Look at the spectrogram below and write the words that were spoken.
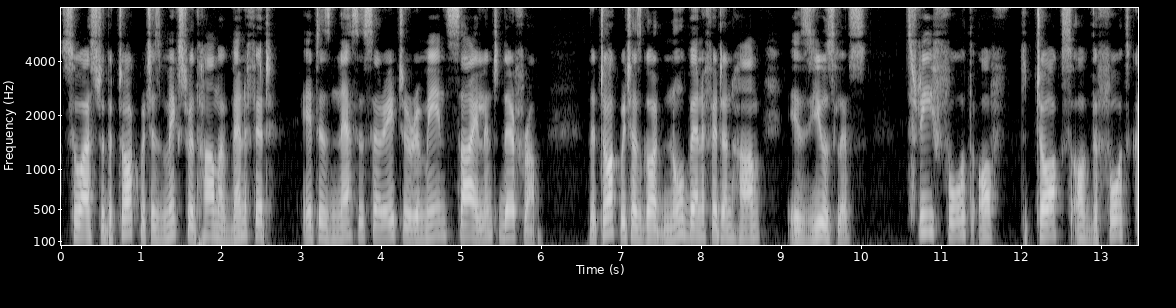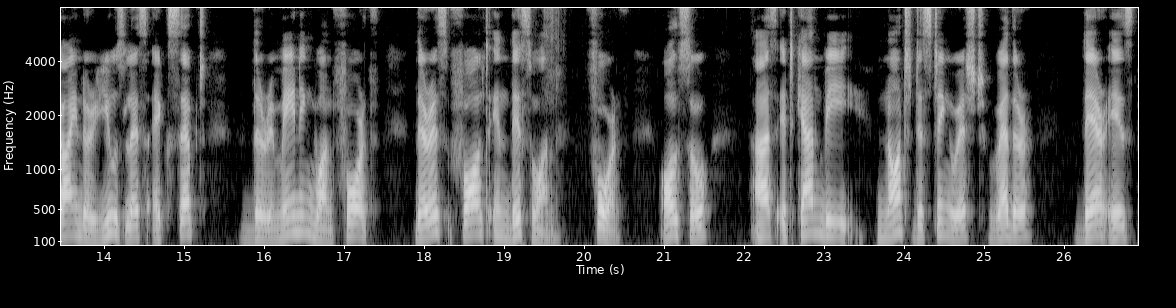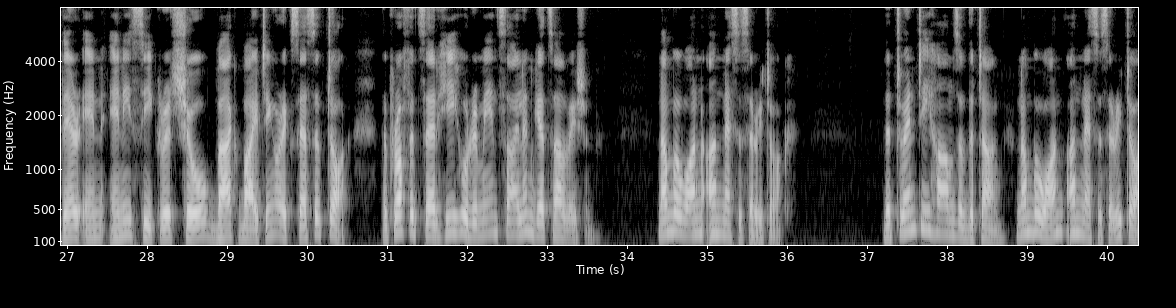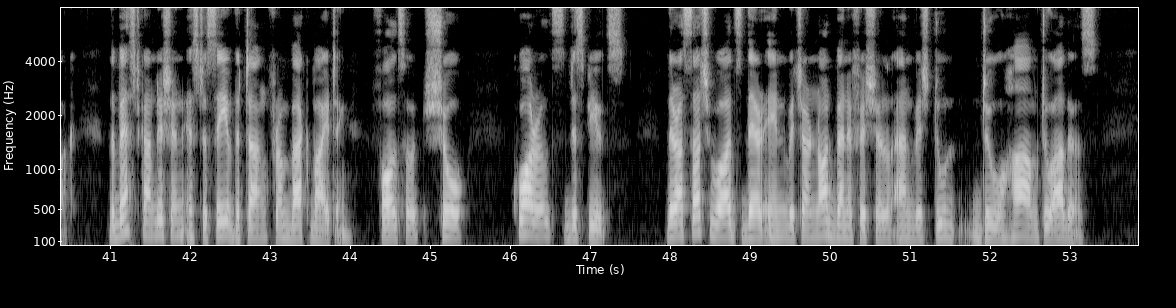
So, as to the talk which is mixed with harm or benefit, it is necessary to remain silent therefrom. The talk which has got no benefit and harm is useless. Three fourths of the talks of the fourth kind are useless except the remaining one fourth. There is fault in this one fourth also, as it can be not distinguished whether there is therein any secret show, backbiting, or excessive talk. The Prophet said, He who remains silent gets salvation. Number one, unnecessary talk. The 20 harms of the tongue. Number one, unnecessary talk. The best condition is to save the tongue from backbiting, falsehood, show, quarrels, disputes. There are such words therein which are not beneficial and which do, do harm to others.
